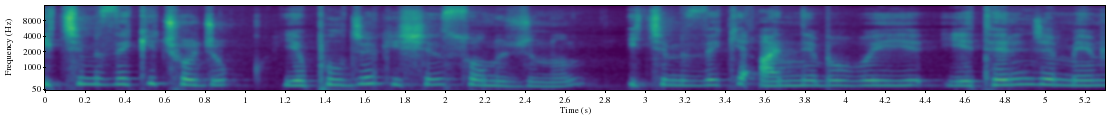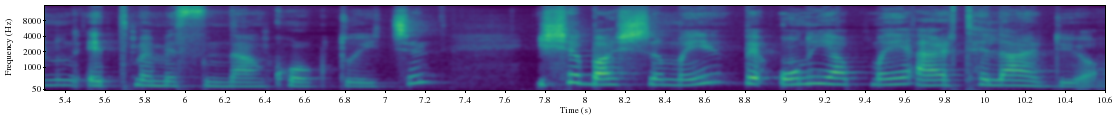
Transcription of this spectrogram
İçimizdeki çocuk yapılacak işin sonucunun içimizdeki anne babayı yeterince memnun etmemesinden korktuğu için işe başlamayı ve onu yapmayı erteler diyor.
